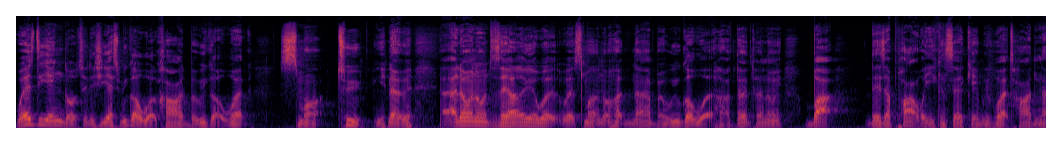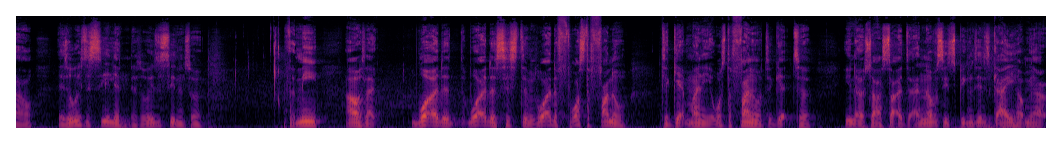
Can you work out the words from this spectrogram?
where's the end goal to this? Yes, we got to work hard, but we got to work smart too. You know, I don't want to say, oh yeah, work, work smart, not hard. Nah, bro, we got to work hard. Don't turn on. It. But there's a part where you can say, okay, we've worked hard now. There's always the ceiling. There's always the ceiling. So for me, I was like, what are the what are the systems? What are the what's the funnel to get money? What's the funnel to get to you know? So I started, to, and obviously speaking to this guy, he helped me out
